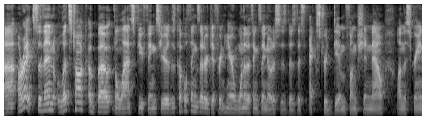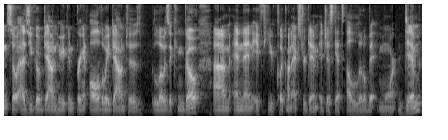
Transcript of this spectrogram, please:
uh, all right, so then let's talk about the last few things here. There's a couple things that are different here. One of the things I noticed is there's this extra dim function now on the screen. So as you go down here, you can bring it all the way down to as low as it can go. Um, and then if you click on extra dim, it just gets a little bit more dim,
